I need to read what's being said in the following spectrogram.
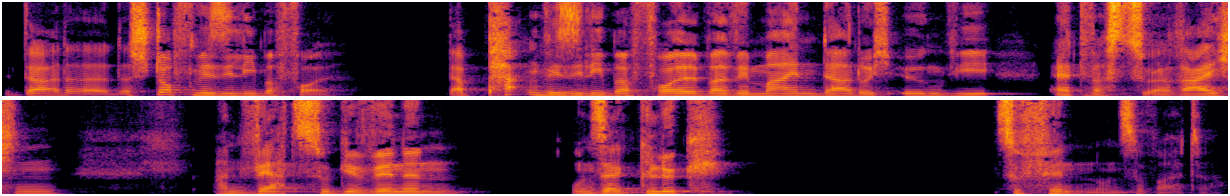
da, da, da stopfen wir sie lieber voll. Da packen wir sie lieber voll, weil wir meinen, dadurch irgendwie etwas zu erreichen, an Wert zu gewinnen, unser Glück zu finden und so weiter.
